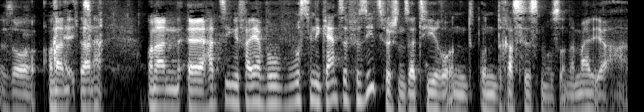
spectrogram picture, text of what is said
So, und dann, dann, und dann äh, hat sie ihn gefragt, ja, wo, wo ist denn die Grenze für Sie zwischen Satire und, und Rassismus? Und dann meinte ja,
